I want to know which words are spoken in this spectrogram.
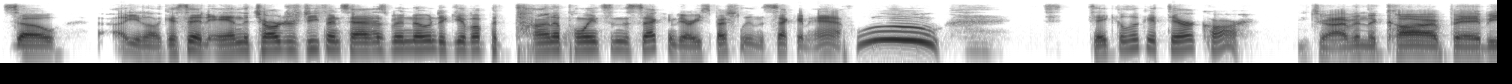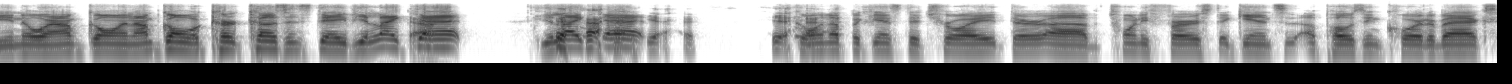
so, uh, you know, like I said, and the Chargers defense has been known to give up a ton of points in the secondary, especially in the second half. Woo! Take a look at Derek Carr. Driving the car, baby. You know where I'm going. I'm going with Kirk Cousins, Dave. You like yeah. that? You like that? yeah. Yeah. Going up against Detroit, they're uh, 21st against opposing quarterbacks.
